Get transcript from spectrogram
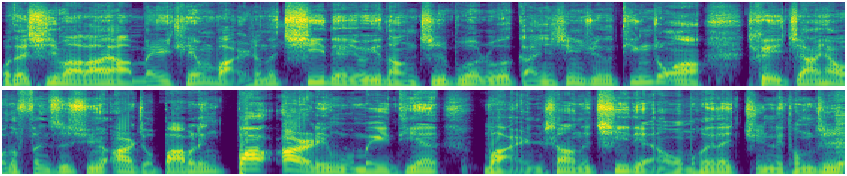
我在喜马拉雅每天晚上的七点有一档直播，如果感兴趣的听众啊，可以加一下我的粉丝群二九八八零八二零五，每天晚上的七点啊，我们会在群里通知。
